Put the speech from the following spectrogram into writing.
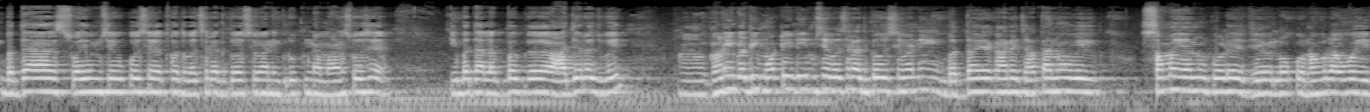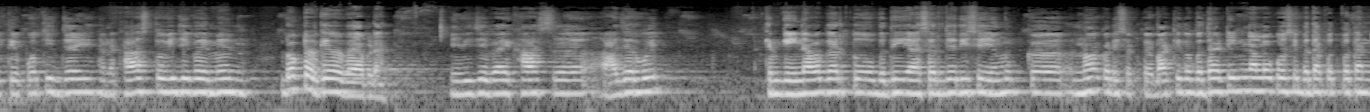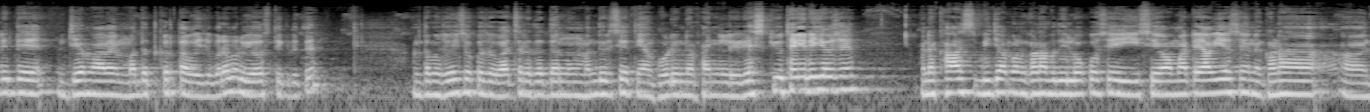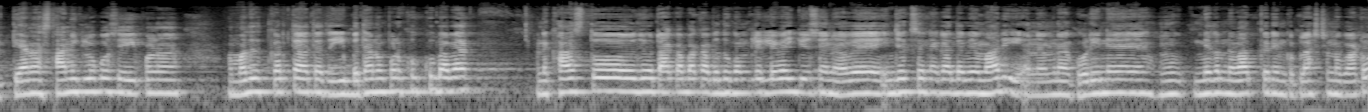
બધા સ્વયંસેવકો છે અથવા તો વછરત ગૌસેવાની ગ્રુપના માણસો છે, એ બધા લગભગ હાજર જ હોય. ઘણી બધી મોટી ટીમ છે વચરાત ગૌસેવાની. બધા એક હારે જાતા ન હોય, સમય અનુકૂળે જે લોકો નવરા હોય તે પહોંચી જ જાય. અને ખાસ તો વિજયભાઈ મેન ડૉક્ટર કહેવાય ભાઈ આપણા. એ વિજયભાઈ ખાસ હાજર હોય. કેમ કે એના વગર તો બધી આ સર્જરી છે અમુક ન કરી શકતા બાકી તો બધા ટીમના લોકો છે બધા પોતપોતાની રીતે જેમ આવે મદદ કરતા હોય છે. બરાબર? વ્યવસ્થિત રીતે. અને તમે જોઈ શકો છો વાછરા દાદાનું મંદિર છે, ત્યાં ઘોડીને ફાઇનલી રેસ્ક્યુ થઈ રહ્યો છે. અને ખાસ બીજા પણ ઘણા બધી લોકો છે એ સેવા માટે આવ્યા છે અને ઘણા ત્યાંના સ્થાનિક લોકો છે એ પણ મદદ કરતા હતા. તો એ બધાનો પણ ખૂબ ખૂબ આભાર. અને ખાસ તો જો ટાંકા બાકા બધું કમ્પ્લીટ લેવાઈ ગયું છે અને હવે ઇન્જેક્શન એકાદા બે મારી અને હમણાં ઘોડીને હું મેં તમને વાત કરી એમ કે પ્લાસ્ટરનો પાટો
